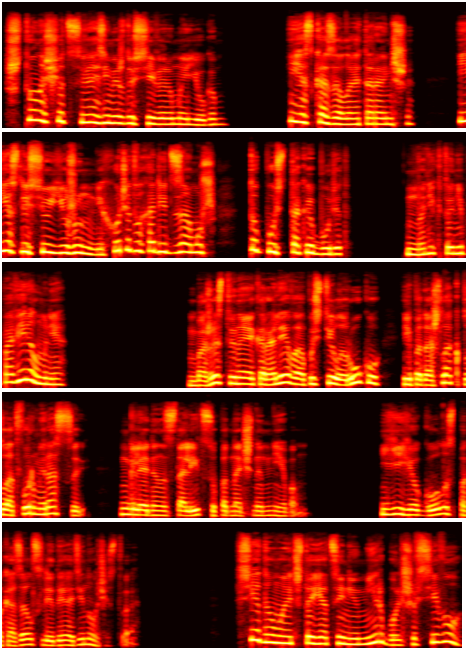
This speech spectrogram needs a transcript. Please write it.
«Что насчет связи между севером и югом?» «Я сказала это раньше. Если Сю Южун не хочет выходить замуж, то пусть так и будет. Но никто не поверил мне. Божественная королева опустила руку и подошла к платформе росы, глядя на столицу под ночным небом. Ее голос показал следы одиночества. «Все думают, что я ценю мир больше всего,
